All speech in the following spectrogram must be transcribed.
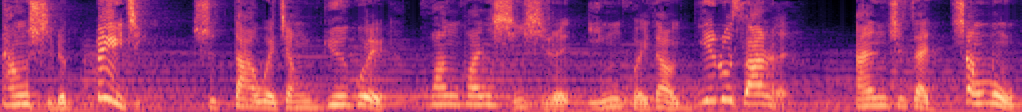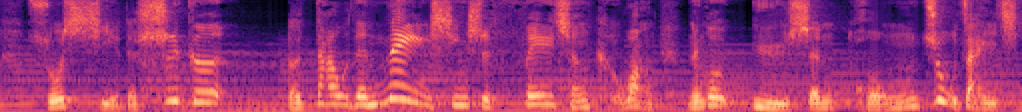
当时的背景是大卫将约柜欢欢喜喜的迎回到耶路撒冷，安置在帐幕所写的诗歌。而大卫的内心是非常渴望能够与神同住在一起，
